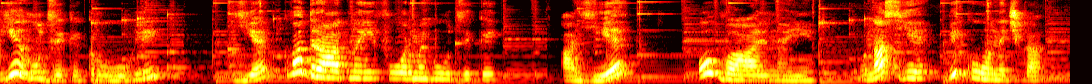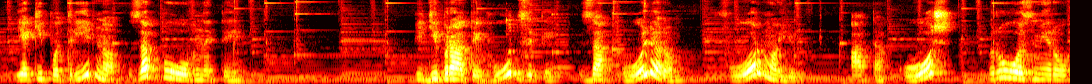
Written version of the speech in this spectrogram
Є гудзики круглі, є квадратної форми гудзики, а є овальної. У нас є віконечка, які потрібно заповнити. Підібрати гудзики за кольором, формою, а також розміром.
